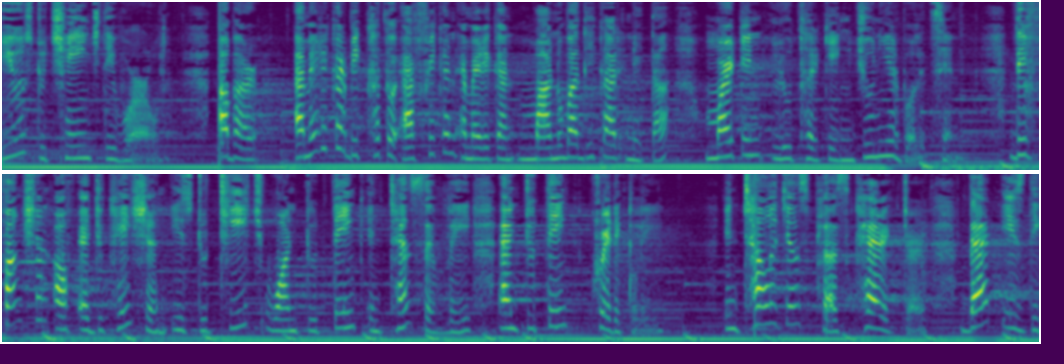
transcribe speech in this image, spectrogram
use to change the world আবার আমেরিকার বিখ্যাত আফ্রিকান আমেরিকান মানবাধিকার নেতা মার্টিন লুথার কিং জুনিয়র বলেছেন the function of education is to teach one to think intensively and to think critically Intelligence plus character, that is the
